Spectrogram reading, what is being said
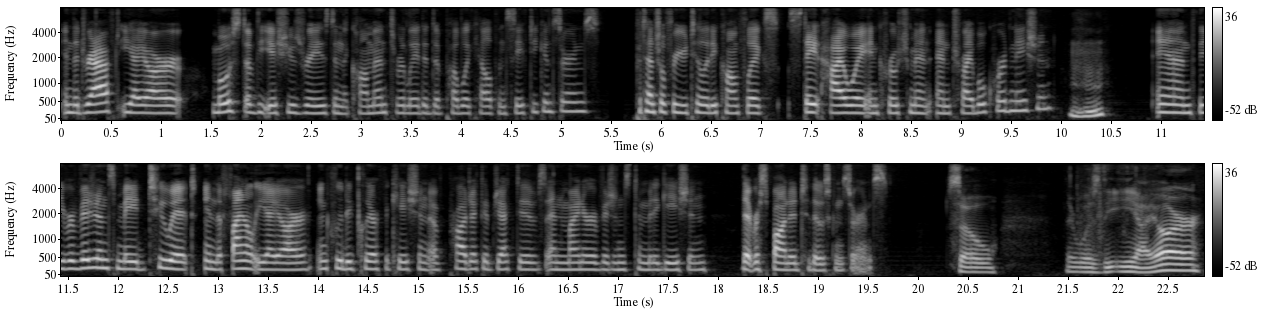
In the draft EIR, most of the issues raised in the comments related to public health and safety concerns, potential for utility conflicts, state highway encroachment, and tribal coordination. Mm-hmm. And the revisions made to it in the final EIR included clarification of project objectives and minor revisions to mitigation that responded to those concerns. So there was the EIR.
